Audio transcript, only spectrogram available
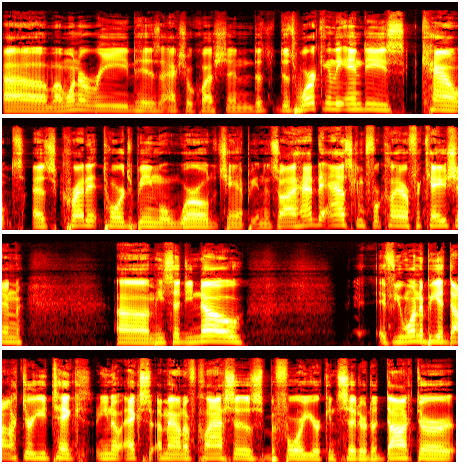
um, I want to read his actual question. Does, does working the indies count as credit towards being a world champion? And so I had to ask him for clarification. Um, he said, you know, if you want to be a doctor, you take you know X amount of classes before you're considered a doctor.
